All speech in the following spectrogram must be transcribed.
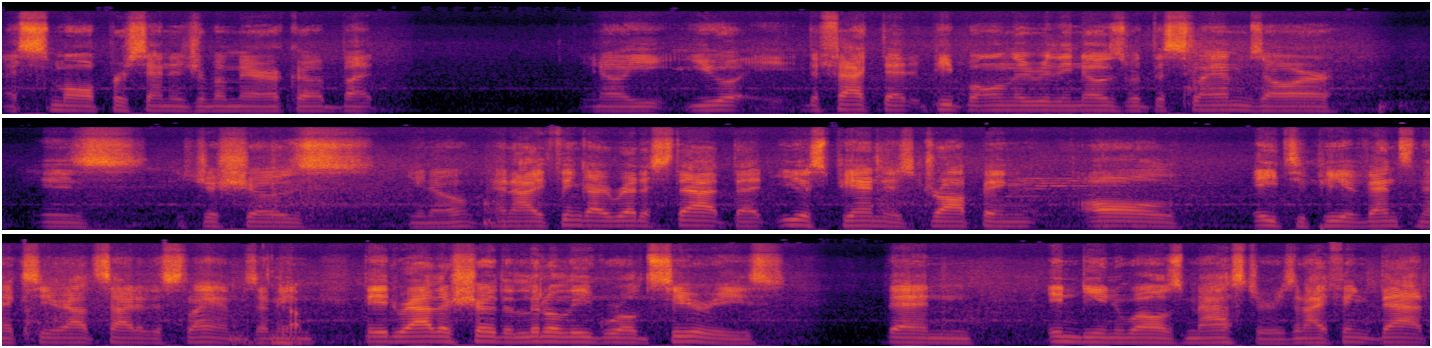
a small percentage of America. But you know, you, you the fact that people only really knows what the slams are is it just shows you know. And I think I read a stat that ESPN is dropping all ATP events next year outside of the slams. I mean, Yeah. they'd rather show the Little League World Series than Indian Wells Masters, and I think that,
